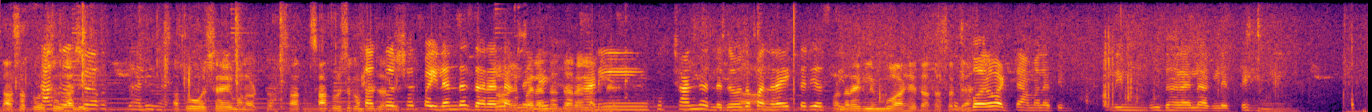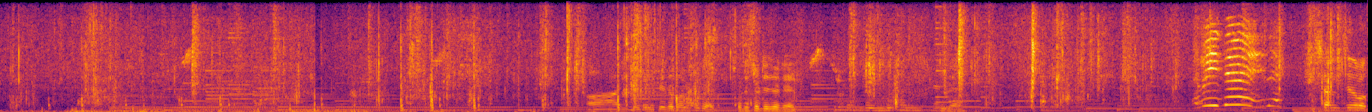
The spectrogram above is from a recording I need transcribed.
सहा सात वर्ष सात झाली. वर्ष झाली. सातवं वर्ष आहे मला वाटतं. सात सात वर्ष कंप्लीट सात झाली. वर्षात पहिल्यांदाच धरायला हा, लागले पहिल्यांदाच ते. धरायला आणि खूप छान धरलं. जवळजवळ हा. पंधरा एक तरी असतील. पंधरा एक लिंबू आहेत आता खूप सध्या. बरं वाटतं आम्हाला ते लिंबू धरायला लागलेत ते. हम्म. हा इथे इथे तर भरपूर आहेत. छोटे छोटे छोटे आहेत. लिंबू पण ठीक आहे. अबे इथे इथे. ईशानचे बघ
